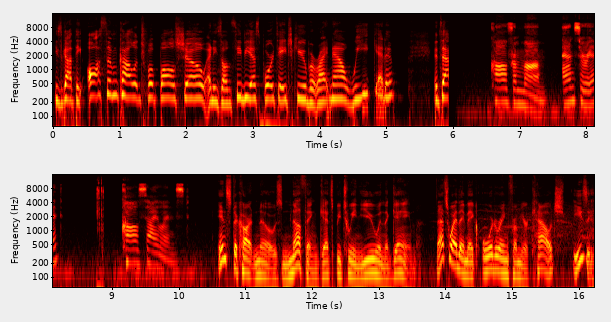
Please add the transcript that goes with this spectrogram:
He's got the awesome college football show and he's on CBS Sports HQ. But right now, we get him. It's at Call from mom. Answer it. Call silenced. Instacart knows nothing gets between you and the game. That's why they make ordering from your couch easy.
